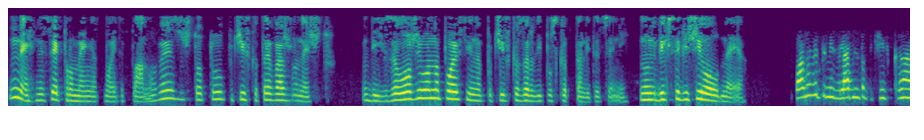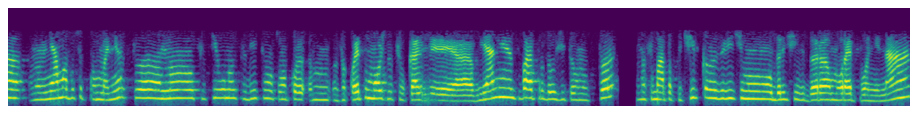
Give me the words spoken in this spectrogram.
Не, не се променят моите планове, защото почивката е важно нещо. Бих заложила на по-ефтина почивка заради поскъпналите цени, но не бих се лишила от нея. Плановете ми за лятната почивка няма да се променят, но със сигурност единственото, за което може да се окаже влияние, това е продължителността на самата почивка, независимо дали ще избера море, планина.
